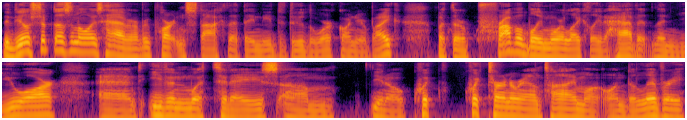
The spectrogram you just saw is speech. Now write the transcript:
The dealership doesn't always have every part in stock that they need to do the work on your bike, but they're probably more likely to have it than you are. And even with today's, um, you know, quick quick turnaround time on, on delivery,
